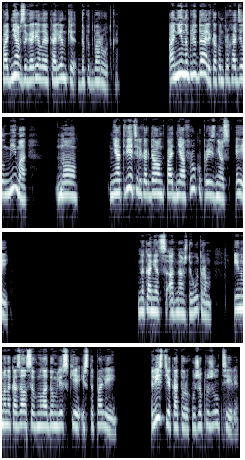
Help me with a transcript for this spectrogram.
подняв загорелые коленки до подбородка. Они наблюдали, как он проходил мимо, но не ответили, когда он, подняв руку, произнес «Эй!». Наконец, однажды утром Инман оказался в молодом леске из тополей, листья которых уже пожелтели,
